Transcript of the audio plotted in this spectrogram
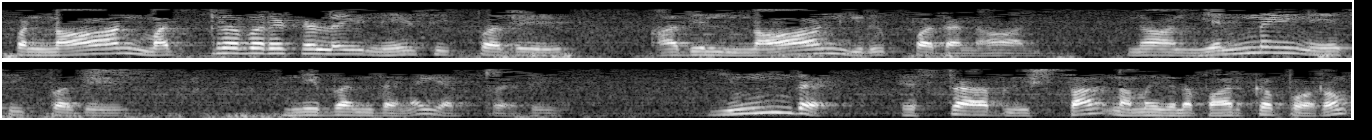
இப்ப நான் மற்றவர்களை நேசிப்பது அதில் நான் இருப்பதனால் நான் என்னை நேசிப்பது நிபந்தனையற்றது. இந்த எஸ்டாப்ளிஷ் தான் நம்ம இதுல பார்க்க போறோம்.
